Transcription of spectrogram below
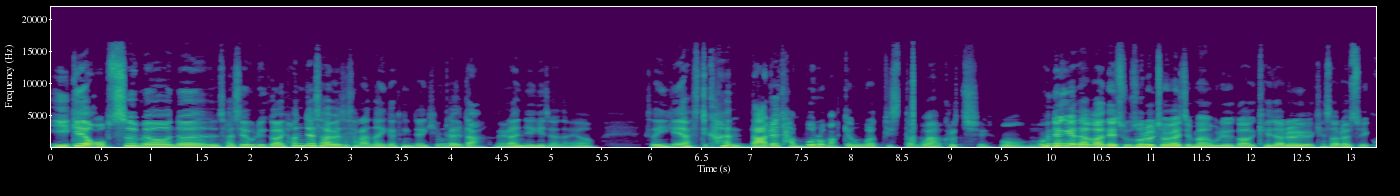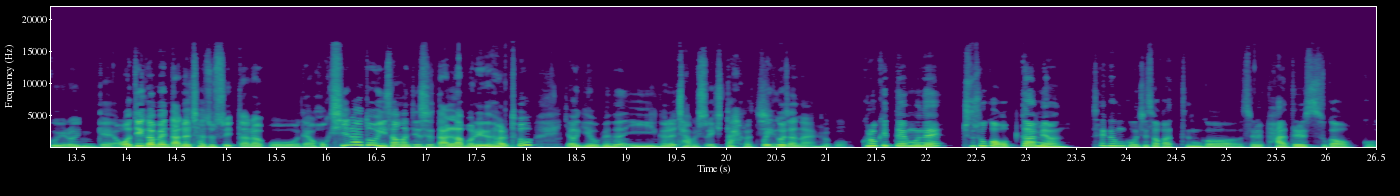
이게 없으면은 사실 우리가 현대 사회에서 살아나기가 굉장히 힘들다라는 네. 얘기잖아요. 그래서 이게 약간 나를 담보로 맡겨놓은 거랑 비슷한 거야. 아, 그렇지. 어, 음. 은행에다가 내 주소를 줘야지만 우리가 계좌를 개설할 수 있고 이런 게 어디 가면 나를 찾을 수 있다라고 내가 혹시라도 이상한 짓을 날라버리더라도 여기 오면은 이 인간을 잡을 수 있다. 그렇지. 뭐 이거잖아요, 결국. 그렇기 때문에 주소가 없다면 세금 고지서 같은 것을 받을 수가 없고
